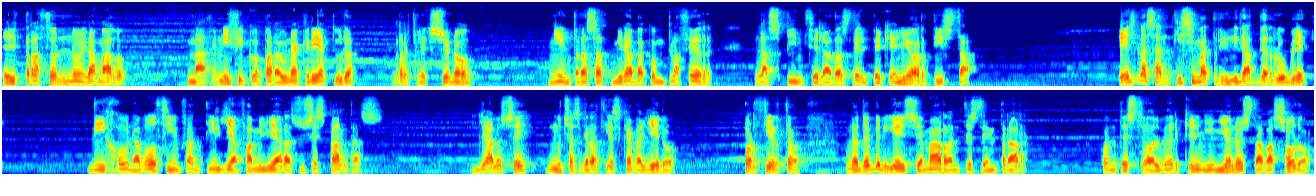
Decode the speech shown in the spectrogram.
El trazo no era malo, magnífico para una criatura, reflexionó, mientras admiraba con placer las pinceladas del pequeño artista. Es la Santísima Trinidad de Rublet, dijo una voz infantil ya familiar a sus espaldas. Ya lo sé. Muchas gracias, caballero. Por cierto, ¿no deberíais llamar antes de entrar? contestó al ver que el niño no estaba solo.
